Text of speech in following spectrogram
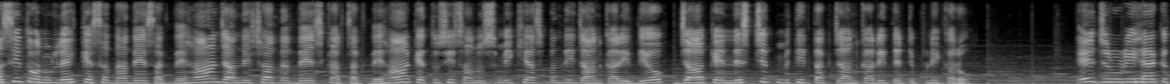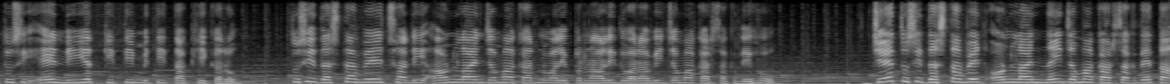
ਅਸੀਂ ਤੁਹਾਨੂੰ ਲਿਖ ਕੇ ਸੱਦਾ ਦੇ ਸਕਦੇ ਹਾਂ ਜਾਂ ਨਿਸ਼ਾ ਨਿਰਦੇਸ਼ ਕਰ ਸਕਦੇ ਹਾਂ ਕਿ ਤੁਸੀਂ ਸਾਨੂੰ ਸਮੀਖਿਆ ਸੰਬੰਧੀ ਜਾਣਕਾਰੀ ਦਿਓ ਜਾਂ ਕਿ ਨਿਸ਼ਚਿਤ ਮਿਤੀ ਤੱਕ ਜਾਣਕਾਰੀ ਤੇ ਟਿੱਪਣੀ ਕਰੋ। ਇਹ ਜ਼ਰੂਰੀ ਹੈ ਕਿ ਤੁਸੀਂ ਇਹ ਨਿਯਤ ਕੀਤੀ ਮਿਤੀ ਤੱਕ ਹੀ ਕਰੋ। ਤੁਸੀਂ ਦਸਤਾਵੇਜ਼ ਸਾਡੀ ਆਨਲਾਈਨ ਜਮ੍ਹਾਂ ਕਰਨ ਵਾਲੀ ਪ੍ਰਣਾਲੀ ਦੁਆਰਾ ਵੀ ਜਮ੍ਹਾਂ ਕਰ ਸਕਦੇ ਹੋ। ਜੇ ਤੁਸੀਂ ਦਸਤਾਵੇਜ਼ ਆਨਲਾਈਨ ਨਹੀਂ ਜਮ੍ਹਾਂ ਕਰ ਸਕਦੇ, ਤਾਂ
